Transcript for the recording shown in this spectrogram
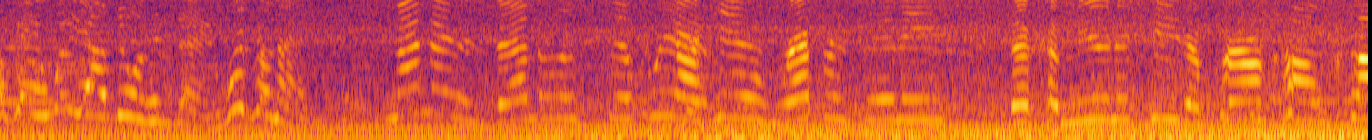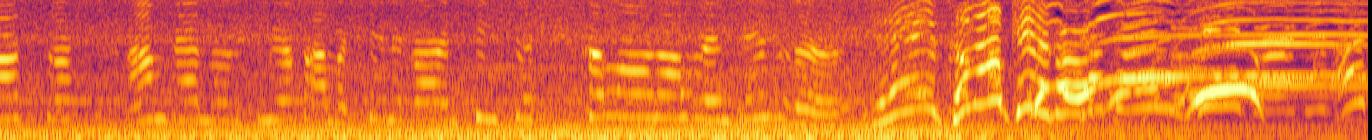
Okay, what are y'all doing today? What's your name? My name is Vandalyn Smith. We are here representing the community, the Pearl Cohn Cluster. I'm Vandalyn Smith. I'm a kindergarten teacher. Come on over and visit us. Yes, come on, kindergarten. Woo! I,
